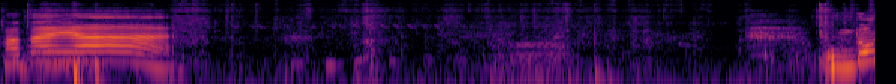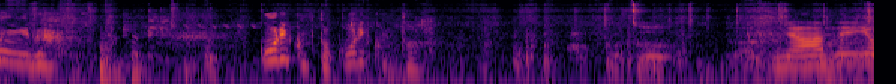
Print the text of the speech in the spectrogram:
바다야. 엉덩이를. 꼬리콥터, 꼬리콥터. 안녕하세요.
